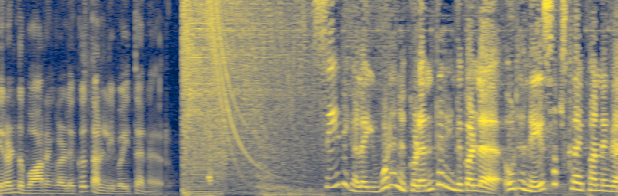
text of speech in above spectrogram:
இரண்டு வாரங்களுக்கு தள்ளி வைத்தனர். செய்திகளை உடனுக்குடன் தெரிந்து கொள்ள உடனே சப்ஸ்கிரைப் பண்ணுங்க.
